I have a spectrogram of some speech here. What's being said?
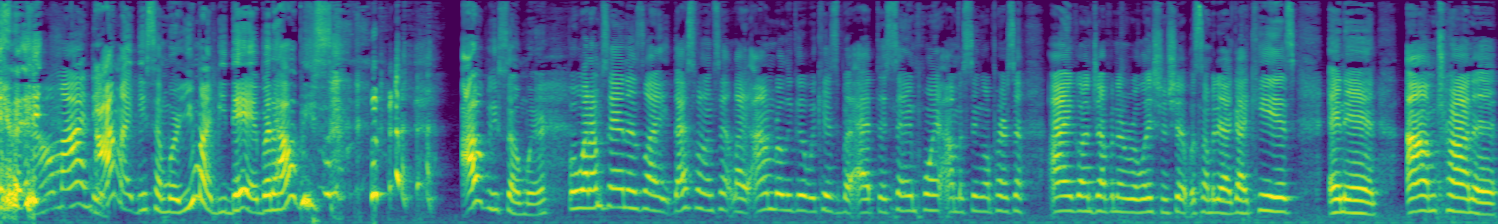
I don't mind it. I might be somewhere. You might be dead, but I'll be. I'll be somewhere. But what I'm saying is like that's what I'm saying. Like I'm really good with kids, but at the same point, I'm a single person. I ain't gonna jump in a relationship with somebody that got kids, and then I'm trying to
